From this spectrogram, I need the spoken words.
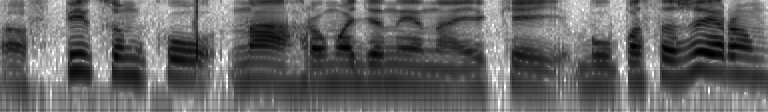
Е, В підсумку на громадянина, який був пасажиром,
